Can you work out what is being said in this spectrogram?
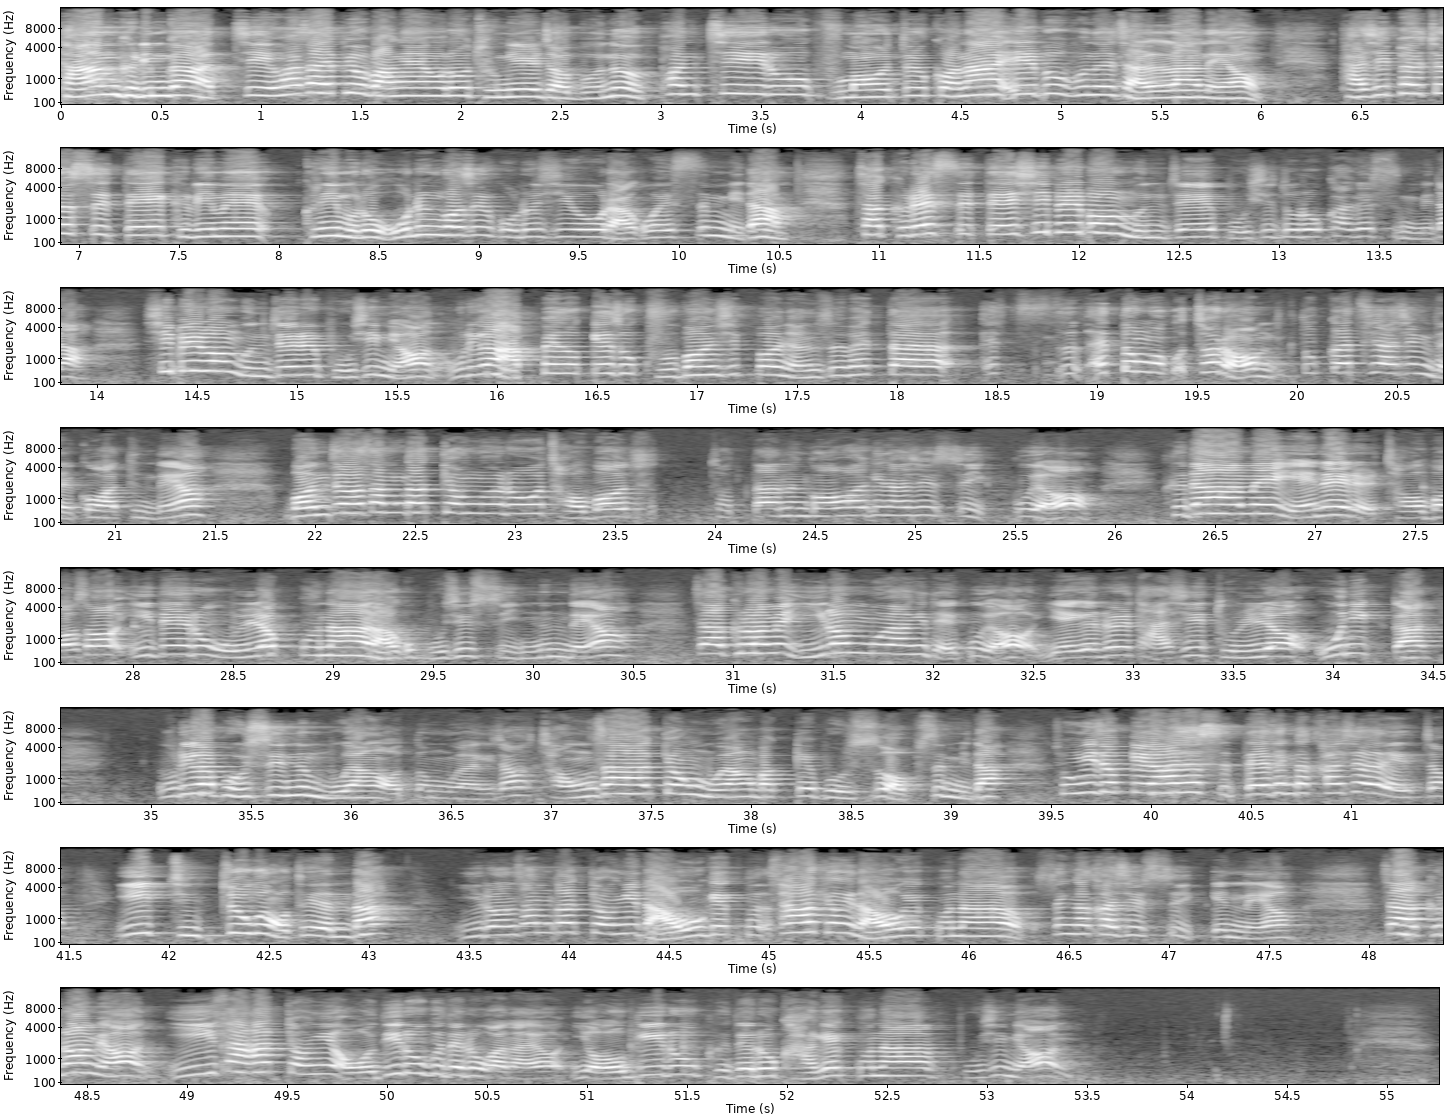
다음 그림과 같이 화살표 방향으로 종이를 접은 후 펀치로 구멍을 뚫거나 일부분을 잘라내어 다시 펼쳤을 때 그림의, 그림으로 옳은 것을 고르시오 라고 했습니다. 자, 그랬을 때 11번 문제 보시도록 하겠습니다. 11번 문제를 보시면 우리가 앞에서 계속 9번, 10번 연습했다, 했, 했던 것처럼 똑같이 하시면 될 것 같은데요. 먼저 삼각형으로 접어주 졌다는 거 확인하실 수 있고요. 그 다음에 얘네를 접어서 이대로 올렸구나 라고 보실 수 있는데요. 자 그러면 이런 모양이 되고요. 얘를 다시 돌려오니까 우리가 볼 수 있는 모양은 어떤 모양이죠? 정사각형 모양밖에 볼 수 없습니다. 종이 접기 하셨을 때 생각하셔야 되겠죠? 이 뒤쪽은 어떻게 된다? 이런 삼각형이 나오겠구나, 사각형이 나오겠구나 생각하실 수 있겠네요. 자, 그러면 이 사각형이 어디로 그대로 가나요? 여기로 그대로 가겠구나 보시면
